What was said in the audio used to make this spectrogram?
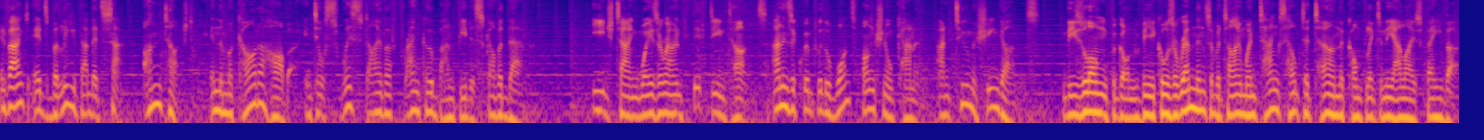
In fact, it's believed that they'd sat untouched in the Makada harbor until Swiss diver Franco Banfi discovered them. Each tank weighs around 15 tons and is equipped with a once functional cannon and two machine guns. These long forgotten vehicles are remnants of a time when tanks helped to turn the conflict in the Allies' favor.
